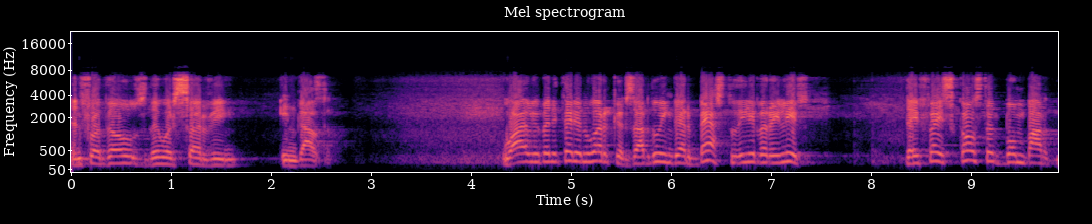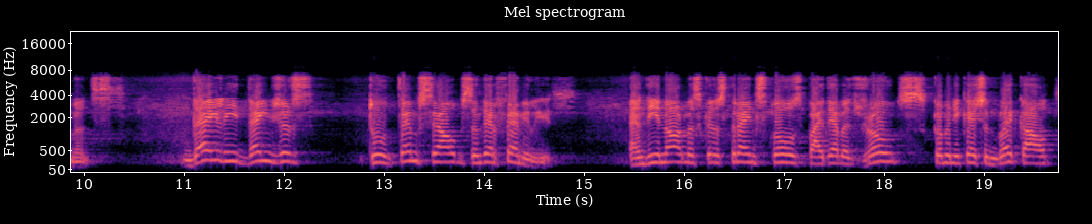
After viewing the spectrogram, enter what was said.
and for those they were serving in Gaza. While humanitarian workers are doing their best to deliver relief, they face constant bombardments, daily dangers to themselves and their families, and the enormous constraints posed by damaged roads, communication blackouts,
